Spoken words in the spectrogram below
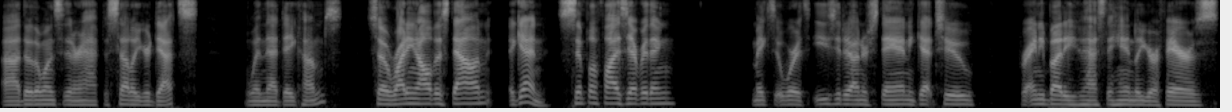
Uh, they're the ones that are gonna have to settle your debts when that day comes. So writing all this down again simplifies everything, makes it where it's easy to understand and get to for anybody who has to handle your affairs,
